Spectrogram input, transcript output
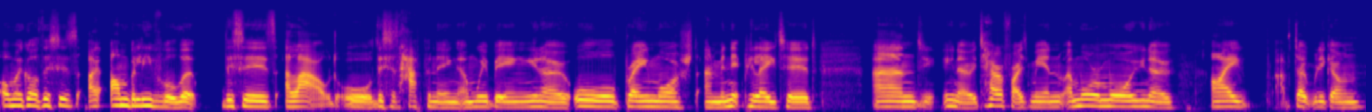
oh my god, this is uh, unbelievable that this is allowed or this is happening, and we're being you know all brainwashed and manipulated, and you know it terrifies me, and, and more and more you know I I don't really go on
